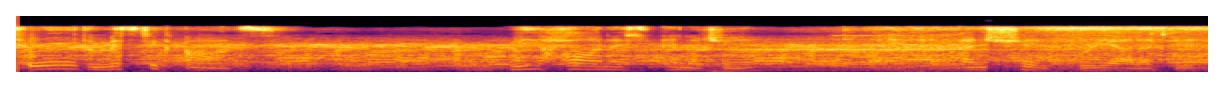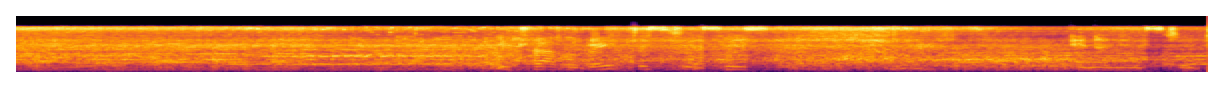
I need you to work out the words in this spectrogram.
Through the mystic arts, we harness energy and shape reality. We travel great distances in an instant.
